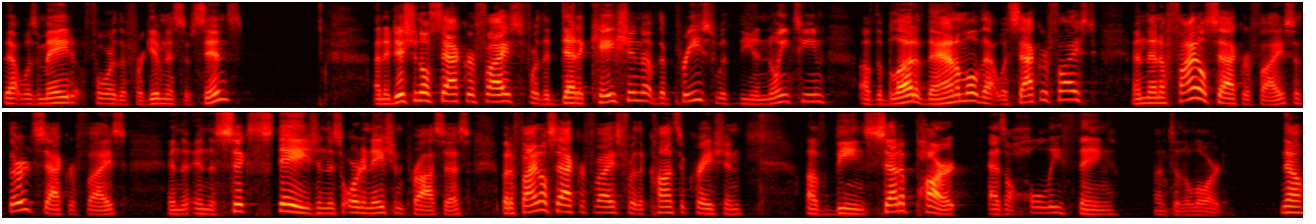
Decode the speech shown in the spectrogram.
that was made for the forgiveness of sins an additional sacrifice for the dedication of the priest with the anointing of the blood of the animal that was sacrificed, and then a final sacrifice, a third sacrifice in the, in the sixth stage in this ordination process, but a final sacrifice for the consecration of being set apart as a holy thing unto the Lord. Now,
